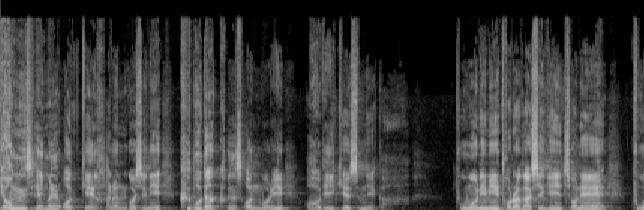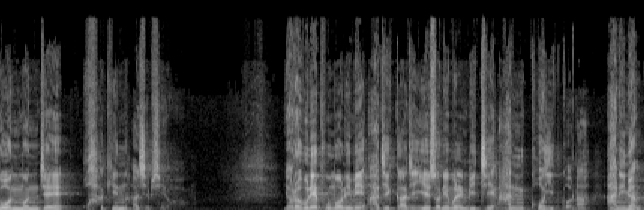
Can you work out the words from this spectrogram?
영생을 얻게 하는 것이니 그보다 큰 선물이 어디 있겠습니까? 부모님이 돌아가시기 전에 구원 문제 확인하십시오. 여러분의 부모님이 아직까지 예수님을 믿지 않고 있거나 아니면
